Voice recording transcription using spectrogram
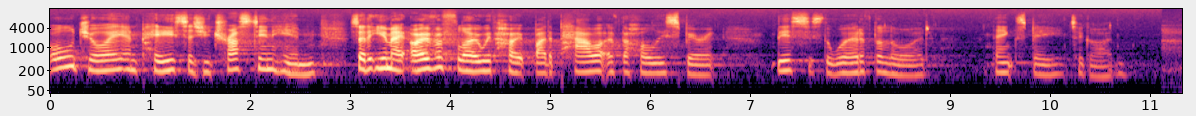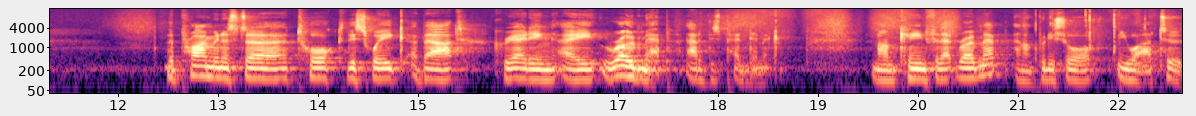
all joy and peace as you trust in him, so that you may overflow with hope by the power of the Holy Spirit. This is the word of the Lord. Thanks be to God. The Prime Minister talked this week about creating a roadmap out of this pandemic. And I'm keen for that roadmap, and I'm pretty sure you are too.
